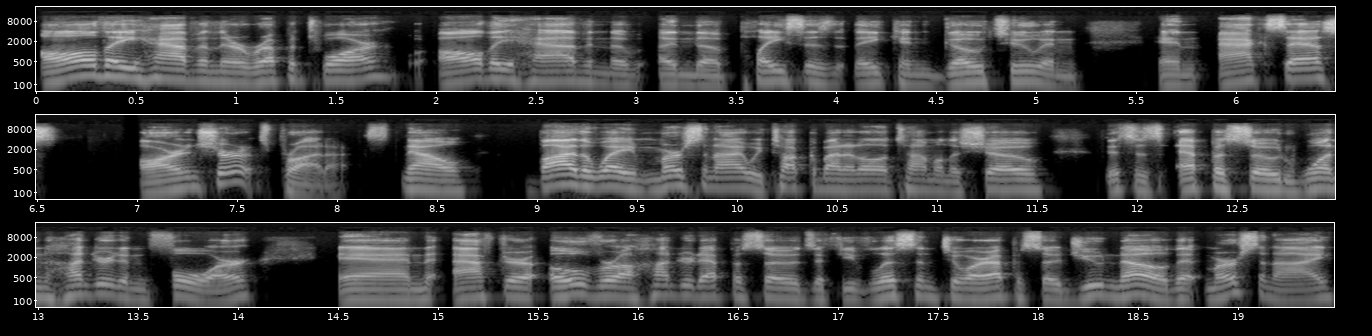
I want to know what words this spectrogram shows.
all they have in their repertoire all they have in the in the places that they can go to and and access are insurance products. Now by the way Murs and i we talk about it all the time on the show. This is episode 104 and after over 100 episodes if you've listened to our episodes you know that Murs and i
